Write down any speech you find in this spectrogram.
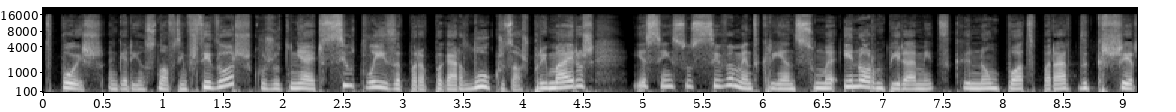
depois angariam-se novos investidores, cujo dinheiro se utiliza para pagar lucros aos primeiros e assim sucessivamente criando-se uma enorme pirâmide que não pode parar de crescer.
